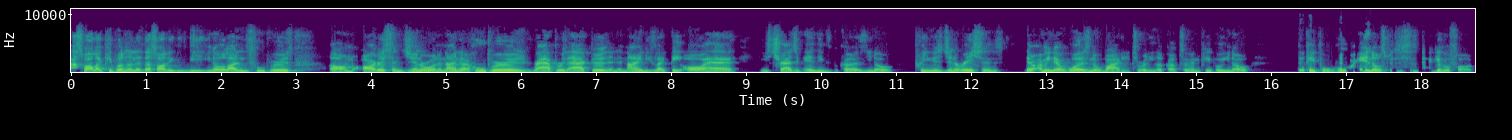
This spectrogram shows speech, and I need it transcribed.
That's why like people in it. That's why the, the you know a lot of these hoopers, um, artists in general in the '90s, like hoopers, rappers, actors in the '90s, like they all had these tragic endings because you know previous generations. There, I mean, there was nobody to really look up to, and people, you know, the people who were in those positions didn't give a fuck.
